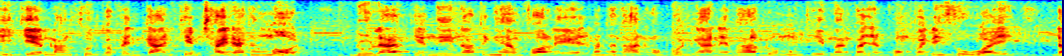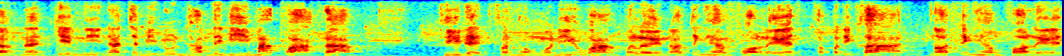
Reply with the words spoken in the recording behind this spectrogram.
4 เกมหลังสุดก็เป็นการเก็บชัยได้ทั้งหมด ดูแล้วเกมนี้นอตติงแฮมฟอร์เรสมาตรฐานของผลงานในภาพรวมของทีมนั้นก็ยังคงไปได้สวย ดังนั้นเกมนี้น่าจะมีลุ้นทำได้ดีมากกว่าครับ ทีเด็ดฟันธงวันนี้วางไปเลยนอตติงแฮมฟอร์เรสสกอติคาดนอตติงแฮมฟอร์เรส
